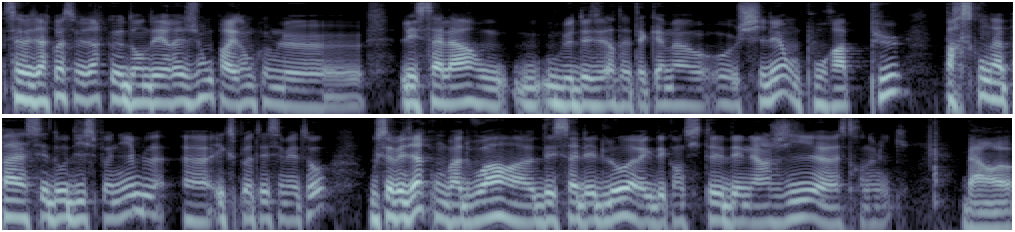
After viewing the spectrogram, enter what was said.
Ça veut dire quoi? Ça veut dire que dans des régions, par exemple comme le, les Salars ou, le désert d'Atacama au, Chili, on pourra plus, parce qu'on n'a pas assez d'eau disponible, euh, exploiter ces métaux Ou ça veut dire qu'on va devoir euh, dessaler de l'eau avec des quantités d'énergie astronomiques? Ben,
